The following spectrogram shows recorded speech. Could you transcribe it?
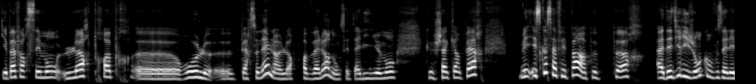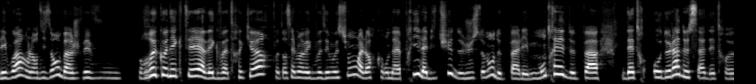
qui n'est pas forcément leur propre euh, rôle euh, personnel, hein, leur propre valeur, donc cet alignement que chacun perd. Mais est-ce que ça fait pas un peu peur à des dirigeants quand vous allez les voir en leur disant, ben, je vais vous reconnecter avec votre cœur, potentiellement avec vos émotions, alors qu'on a pris l'habitude justement de pas les montrer, de pas d'être au-delà de ça, d'être. Euh,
